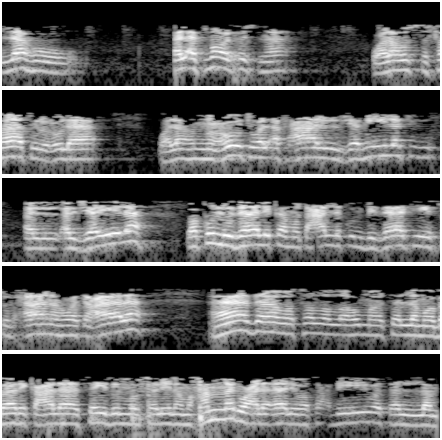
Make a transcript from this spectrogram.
له الأسماء الحسنى وله الصفات العلى وله النعوت والأفعال الجميلة الجليلة وكل ذلك متعلق بذاته سبحانه وتعالى. هذا وصلى اللهم وسلم وبارك على سيد المرسلين محمد وعلى آله وصحبه وسلم.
